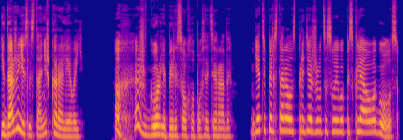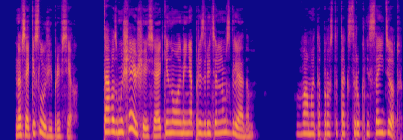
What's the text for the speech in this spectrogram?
И даже если станешь королевой. Ох, аж в горле пересохло после тирады. Я теперь старалась придерживаться своего песклявого голоса. На всякий случай при всех. Та возмущающаяся окинула меня презрительным взглядом. «Вам это просто так с рук не сойдет».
